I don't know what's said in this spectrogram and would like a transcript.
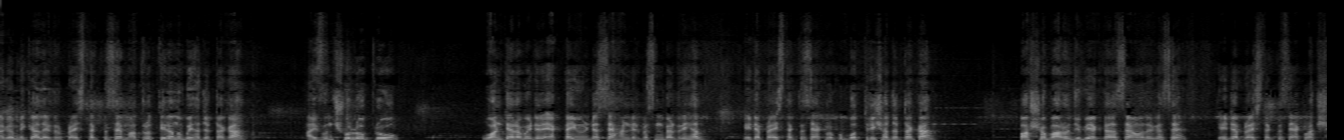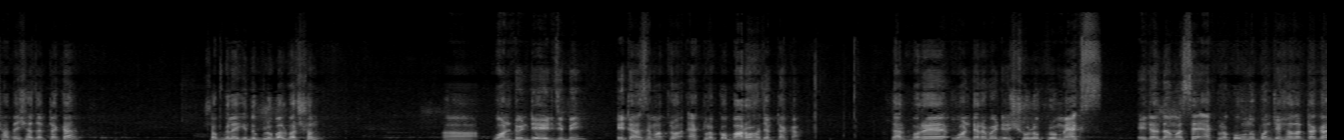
আগামীকাল এটার প্রাইস থাকতেছে মাত্র তিরানব্বই হাজার টাকা। আইফোন ষোলো প্রো ওয়ান টেরাবাইটের একটা ইউনিট আছে হান্ড্রেড পার্সেন্ট ব্যাটারি হেলথ এটা প্রাইস থাকতেছে এক লক্ষ বত্রিশ হাজার টাকা। পাঁচশো বারো জিবি একটা আছে আমাদের কাছে। এটা প্রাইস থাকতেছে এক লাখ সাতাইশ হাজার টাকা। সবগুলোই কিন্তু global version one twenty eight GB এটা আছে মাত্র এক লক্ষ বারো হাজার টাকা। তারপরে ওয়ান টেরাবাইটের ষোলো প্রো ম্যাক্স এটার দাম আছে এক লক্ষ উনপঞ্চাশ হাজার টাকা।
